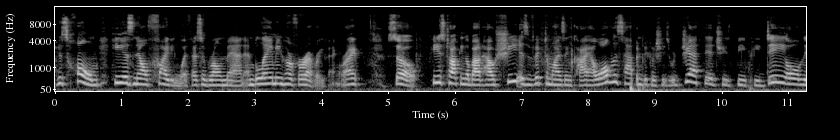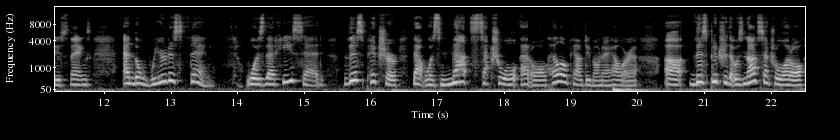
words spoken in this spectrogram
his home, he is now fighting with as a grown man and blaming her for everything, right? So he's talking about how she is victimizing Kai, how all this happened because she's rejected, she's BPD, all of these things. And the weirdest thing was that he said this picture that was not sexual at all. Hello, County Monet, how are you? Uh, this picture that was not sexual at all.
